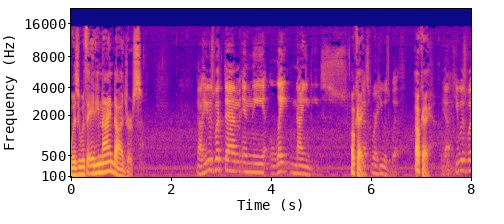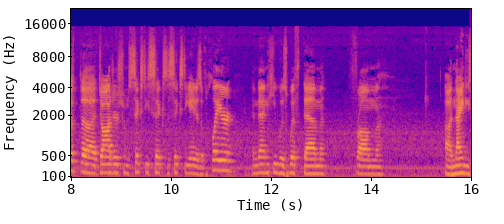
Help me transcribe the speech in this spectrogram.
Was he with the 89 Dodgers? No, he was with them in the late 90s. Okay. That's where he was with. Okay. Yeah, he was with the Dodgers from 66 to 68 as a player, and then he was with them from uh, 90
